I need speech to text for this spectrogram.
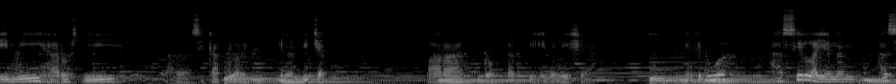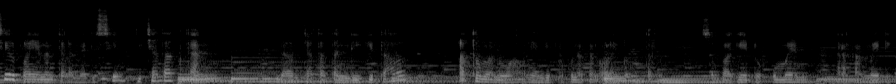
ini harus disikapi oleh dengan bijak para dokter di Indonesia. Yang kedua, hasil layanan hasil pelayanan telemedicine dicatatkan dalam catatan digital atau manual yang dipergunakan oleh dokter sebagai dokumen rekam medik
